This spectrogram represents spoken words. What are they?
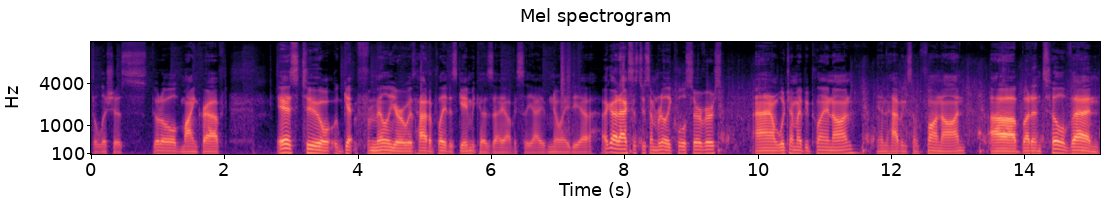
delicious, good old Minecraft, is to get familiar with how to play this game because I obviously I have no idea. I got access to some really cool servers uh, which I might be playing on and having some fun on. Uh, but until then,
